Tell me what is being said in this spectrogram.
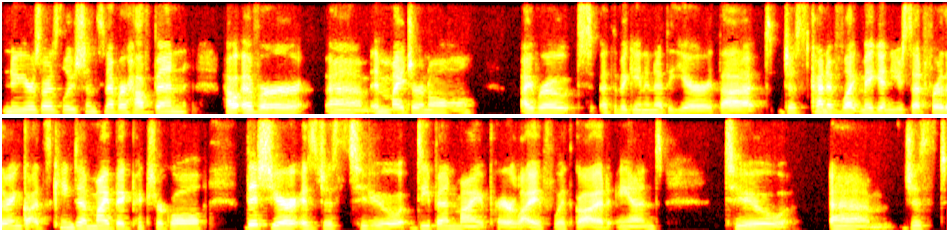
New Year's resolutions, never have been. However, um, in my journal, I wrote at the beginning of the year that just kind of like Megan, you said, furthering God's kingdom, my big picture goal this year is just to deepen my prayer life with God and to um, just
